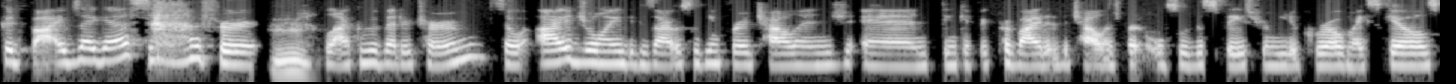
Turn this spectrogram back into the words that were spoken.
good vibes i guess for mm. lack of a better term. So i joined because i was looking for a challenge and Thinkific provided the challenge but also the space for me to grow my skills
